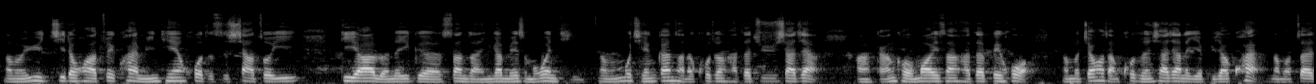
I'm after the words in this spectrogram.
那么预计的话，最快明天或者是下周一，第二轮的一个上涨应该没什么问题。那么目前钢厂的库存还在继续下降啊，港口贸易商还在备货。那么焦化厂库存下降的也比较快，那么在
